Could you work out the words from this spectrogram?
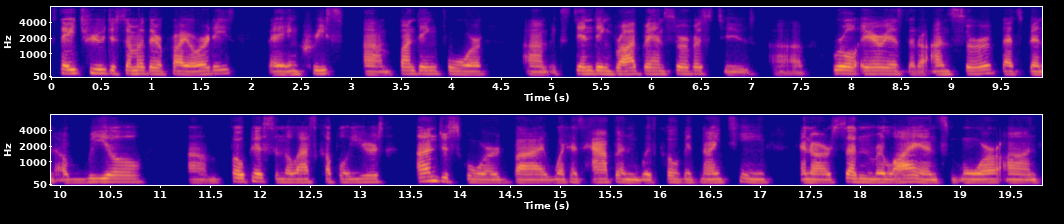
stayed true to some of their priorities. They increased um, funding for um, extending broadband service to uh, rural areas that are unserved. That's been a real um, focus in the last couple of years, underscored by what has happened with COVID 19 and our sudden reliance more on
